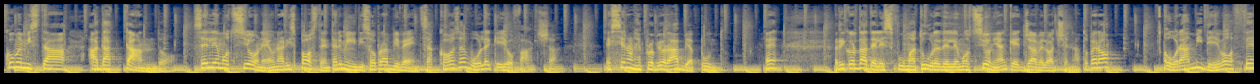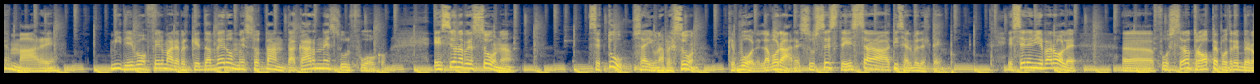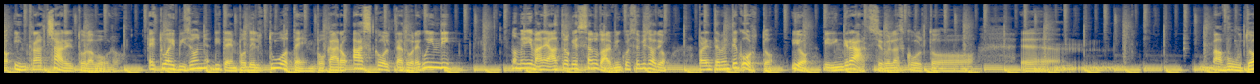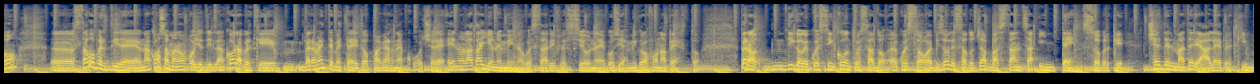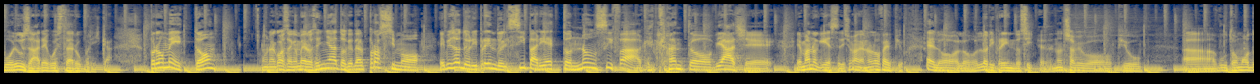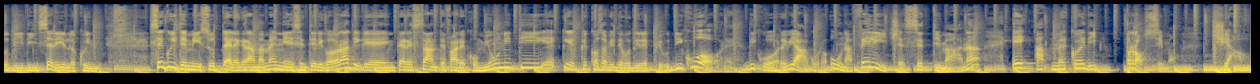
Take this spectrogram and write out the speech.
Come mi sta adattando? Se l'emozione è una risposta in termini di sopravvivenza, cosa vuole che io faccia? E se non è proprio rabbia, appunto. Eh? Ricordate le sfumature delle emozioni, anche già ve l'ho accennato, però ora mi devo fermare mi devo fermare perché davvero ho messo tanta carne sul fuoco. E se una persona, se tu sei una persona che vuole lavorare su se stessa, ti serve del tempo. E se le mie parole eh, fossero troppe, potrebbero intralciare il tuo lavoro. E tu hai bisogno di tempo, del tuo tempo, caro ascoltatore. Quindi non mi rimane altro che salutarvi in questo episodio apparentemente corto. Io vi ringrazio per l'ascolto. Eh, avuto. Uh, stavo per dire una cosa, ma non voglio dirla ancora perché mm, veramente metterei troppa carne a cuocere e non la taglio nemmeno questa riflessione così a microfono aperto. Però mm, dico che questo incontro è stato, eh, questo episodio è stato già abbastanza intenso perché c'è del materiale per chi vuole usare questa rubrica. Prometto una cosa che mi ero segnato che dal prossimo episodio riprendo il siparietto non si fa che tanto piace. E mi hanno chiesto dice ma che non lo fai più? E lo, lo, lo riprendo sì eh, non ci avevo più uh, avuto modo di, di, inserirlo quindi. Seguitemi su telegram Manni ai Sentieri Colorati che è interessante fare community. E che, che cosa vi devo dire più? Di cuore di cuore vi auguro una felice settimana e a mercoledì prossimo. Ciao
